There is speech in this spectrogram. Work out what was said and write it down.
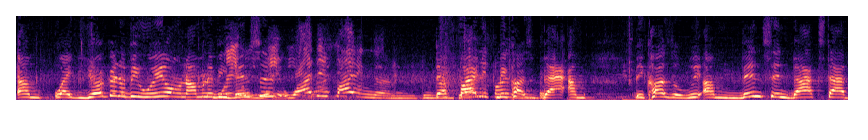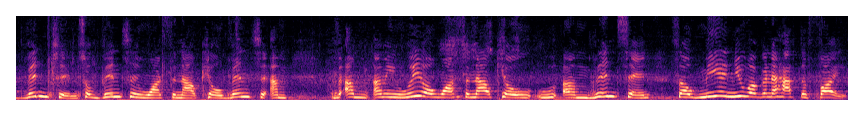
Um, like you're gonna be Leo and I'm gonna be Wait, Vincent. wait, why are they fighting then? They're they fighting because ba- um because of, we- um Vincent backstabbed Vincent, so Vincent wants to now kill Vincent. Um, um I mean Leo wants to now kill um Vincent. So me and you are gonna have to fight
